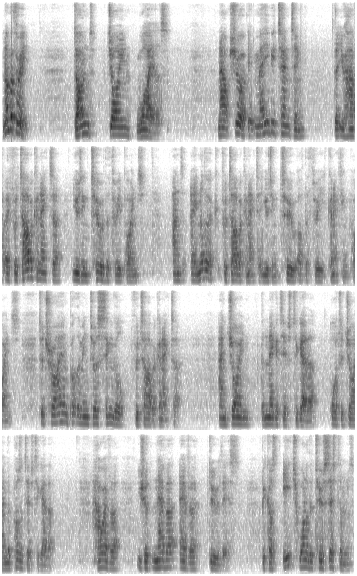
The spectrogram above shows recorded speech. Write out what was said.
Number three, don't join wires. Now, sure, it may be tempting that you have a Futaba connector using two of the three points and another Futaba connector using two of the three connecting points to try and put them into a single Futaba connector and join the negatives together or to join the positives together. However, you should never ever do this because each one of the two systems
